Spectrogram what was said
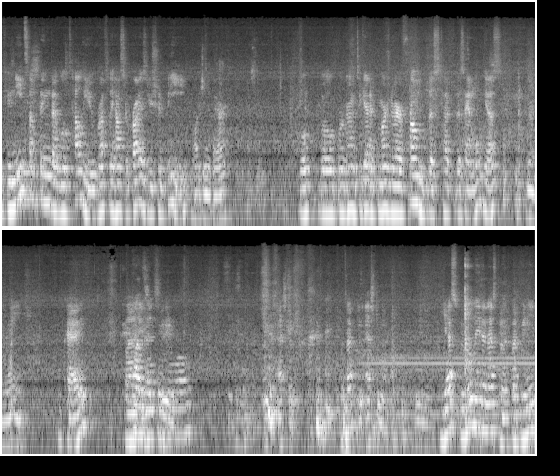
if you need something that will tell you roughly how surprised you should be, Margin of error. we'll, we'll, we're going to get a margin of error from this type, this animal, yes, In range. okay? But, Confidence interval. You estimate, what's that? you estimate. Yes, we will need an estimate, but we need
